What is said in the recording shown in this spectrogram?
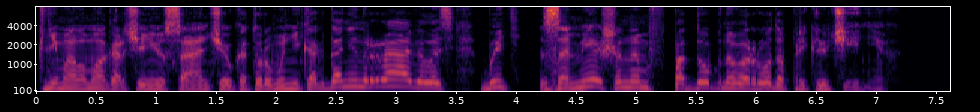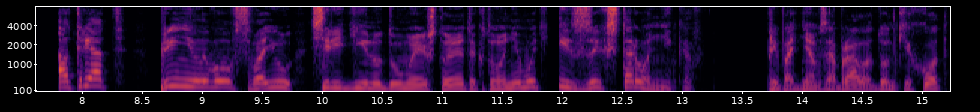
к немалому огорчению Санчо, которому никогда не нравилось быть замешанным в подобного рода приключениях. Отряд принял его в свою середину, думая, что это кто-нибудь из их сторонников. Приподняв забрало, Дон Кихот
